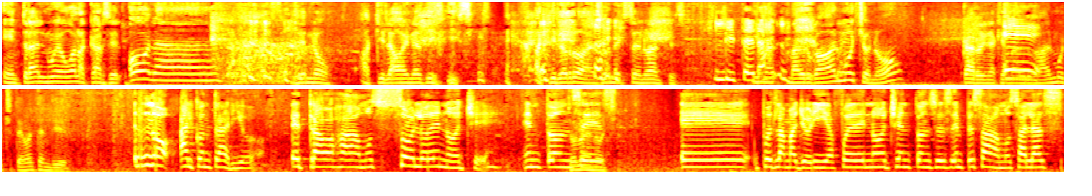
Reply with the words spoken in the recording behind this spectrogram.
entra el nuevo a la cárcel. ¡Hola! Dice, no, aquí la vaina es difícil. Aquí los rodajes son extenuantes. Literal. madrugaban mucho, ¿no? Carolina, que eh, madrugaban mucho, tengo entendido. No, al contrario. Eh, trabajábamos solo de noche. Entonces. Solo de noche eh, pues la mayoría fue de noche, entonces empezábamos a las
